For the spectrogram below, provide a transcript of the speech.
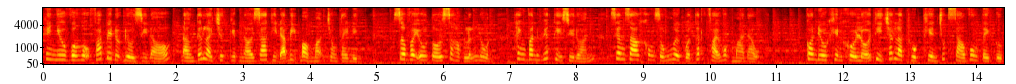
hình như Vương Hộ Pháp biết được điều gì đó, đáng tiếc là chưa kịp nói ra thì đã bị bỏ mạng trong tay địch. Dựa vào yếu tố sở học lẫn lộn, Thanh Văn Huyết Thị suy đoán xem ra không giống người của thất phái hoặc ma đạo. Còn điều khiển khối lỗi thì chắc là thuộc thiên trúc giáo vùng Tây Cực.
